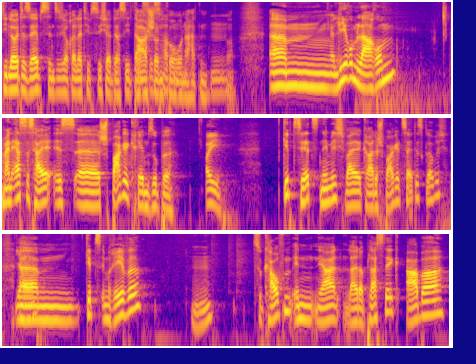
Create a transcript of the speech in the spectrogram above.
die Leute selbst sind sich auch relativ sicher, dass sie da Dass schon hatten. Corona hatten. Mhm. So. Ähm, Lirum Larum. Mein erstes High ist äh, Spargelcremesuppe. Oi. Gibt's jetzt, nämlich, weil gerade Spargelzeit ist, glaube ich. Ja. Ähm, gibt's im Rewe Mhm. zu kaufen in, ja, leider Plastik, aber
